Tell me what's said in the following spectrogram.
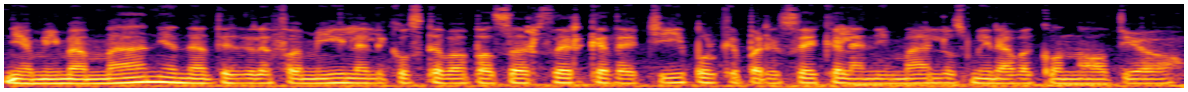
Ni a mi mamá ni a nadie de la familia le costaba pasar cerca de allí porque parecía que el animal los miraba con odio.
